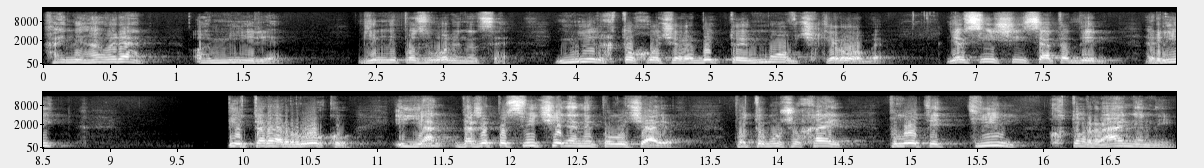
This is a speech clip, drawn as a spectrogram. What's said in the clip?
Хай не говорять о мірі. Їм не дозволено це. Мір, хто хоче робити, той мовчки робить. Я всі 61 рік півтора року, і я навіть посвідчення не получаю, тому що хай платять тим, хто ранений,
